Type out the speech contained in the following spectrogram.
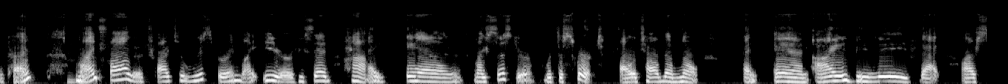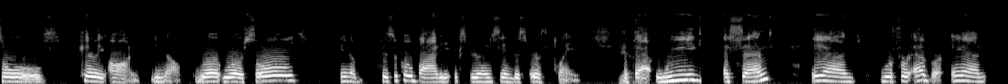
Okay. Mm-hmm. My father tried to whisper in my ear. He said, hi. And my sister with the skirt, I would tell them no. And and I believe that our souls carry on. You know, we're, we're souls in a physical body experiencing this earth plane. Yes. But that we ascend and we're forever. And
